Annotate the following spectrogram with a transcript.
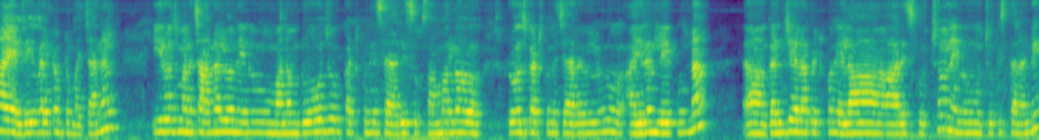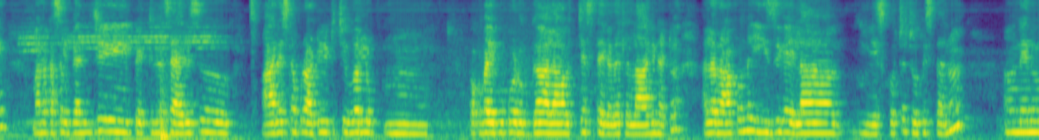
హాయ్ అండి వెల్కమ్ టు మై ఛానల్ ఈరోజు మన ఛానల్లో నేను మనం రోజు కట్టుకునే శారీస్ సమ్మర్లో రోజు కట్టుకునే శారీలు ఐరన్ లేకుండా గంజి ఎలా పెట్టుకొని ఎలా ఆరేసుకోవచ్చో నేను చూపిస్తానండి. మనకు అసలు గంజి పెట్టిన శారీస్ ఆరేసినప్పుడు అటు ఇటు చివర్లు ఒకవైపు పొడుగ్గా అలా వచ్చేస్తాయి కదా ఇట్లా లాగినట్టు. అలా రాకుండా ఈజీగా ఎలా వేసుకోవచ్చో చూపిస్తాను. నేను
